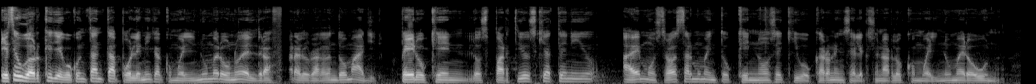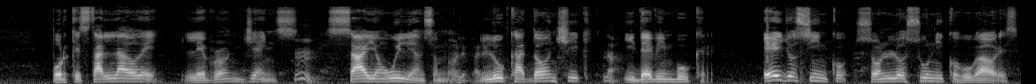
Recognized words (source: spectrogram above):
Este jugador que llegó con tanta polémica como el número uno del draft para el Orlando Magic, pero que en los partidos que ha tenido ha demostrado hasta el momento que no se equivocaron en seleccionarlo como el número uno, porque está al lado de LeBron James, hmm. Zion Williamson, Luka Doncic y Devin Booker. Ellos cinco son los únicos jugadores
